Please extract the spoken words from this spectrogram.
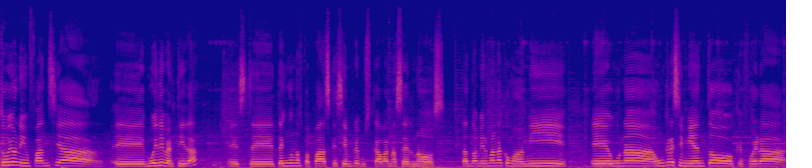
Tuve una infancia eh, muy divertida. Este, tengo unos papás que siempre buscaban hacernos, tanto a mi hermana como a mí, eh, un crecimiento que fuera,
